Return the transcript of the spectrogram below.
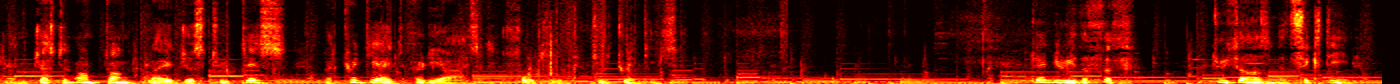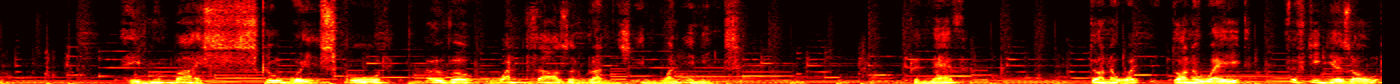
And Justin Ontong played just two tests, but 28 ODIs and 14 T20s. January the 5th, 2016, a Mumbai schoolboy scored over 1,000 runs in one innings. Pranav Dhanawade, 15 years old,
